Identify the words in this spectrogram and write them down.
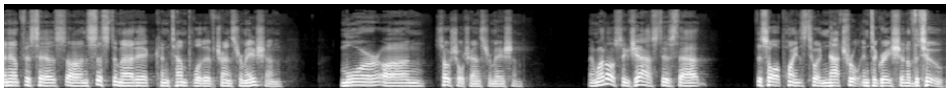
an emphasis on systematic contemplative transformation, more on social transformation. And what I'll suggest is that this all points to a natural integration of the two,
